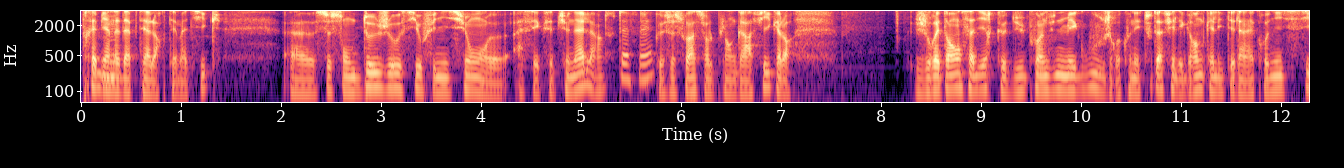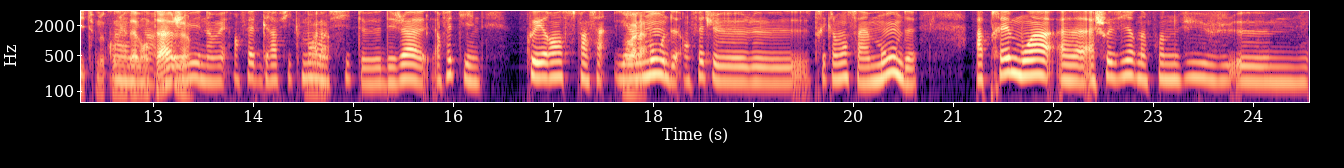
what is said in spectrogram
très bien Mm. adaptées à leur thématique. Euh, ce sont deux jeux aussi aux finitions euh, assez exceptionnelles. hein tout à fait que ce soit sur le plan graphique. Alors, j'aurais tendance à dire que du point de vue de mes goûts, je reconnais tout à fait les grandes qualités de l'anachronie. Site me convient Ah non, davantage. ah oui, non, mais en fait, graphiquement, Voilà. site, euh, déjà, en fait, il y a une cohérence, enfin, il y a Voilà. un monde. En fait, le, le- très clairement, c'est un monde. Après, moi, euh, à choisir d'un point de vue, je- euh,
